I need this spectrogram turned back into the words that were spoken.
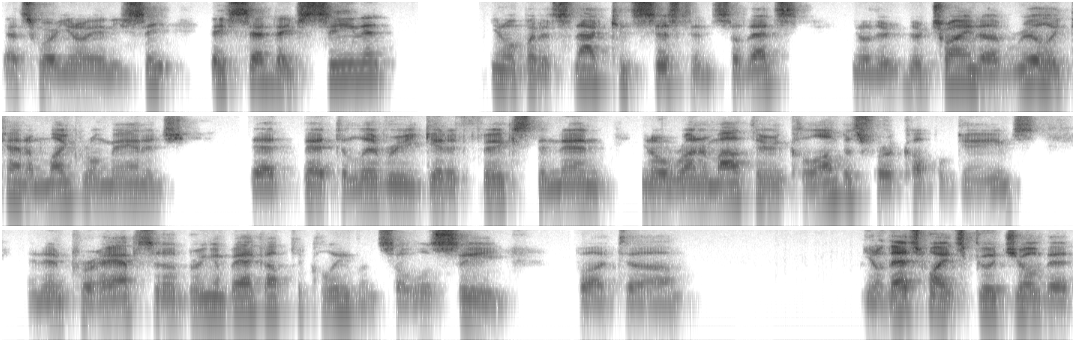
That's where, you know, and you see, they said they've seen it, you know, but it's not consistent. So that's, you know, they're, they're trying to really kind of micromanage that, that delivery, get it fixed, and then, you know, run them out there in Columbus for a couple games and then perhaps uh, bring them back up to Cleveland. So we'll see. But uh, you know that's why it's good, Joe, that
